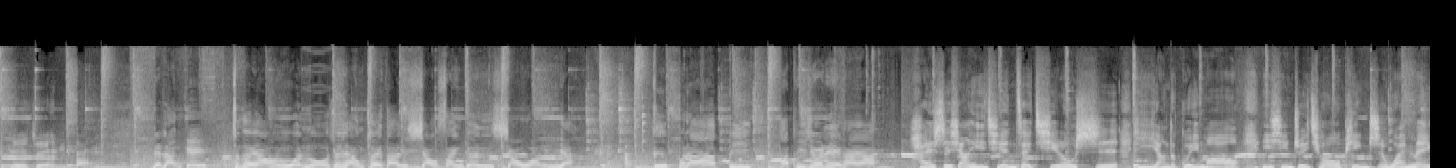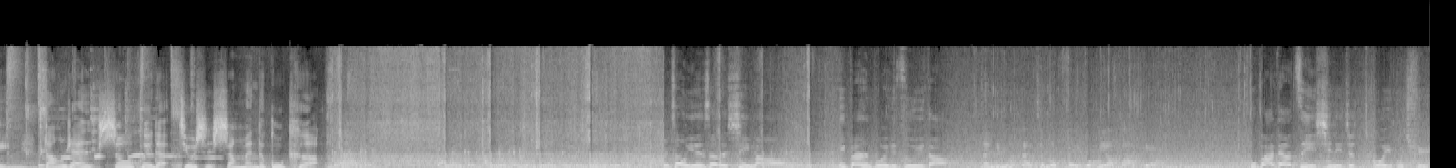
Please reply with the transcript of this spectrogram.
就是觉得很棒。那冷给这个要很温柔，就像对待小三跟小王一样，不然它皮它皮就裂开啊。还是像以前在骑楼时一样的龟毛，一心追求品质完美。当然，受惠的就是上门的顾客。这种颜色的细毛，一般人不会去注意到。那你们还这么费工要拔掉？不拔掉，自己心里就过意不去。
